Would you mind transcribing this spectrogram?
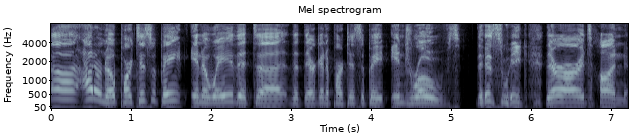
uh, I don't know participate in a way that uh, that they're going to participate in droves this week. There are a ton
